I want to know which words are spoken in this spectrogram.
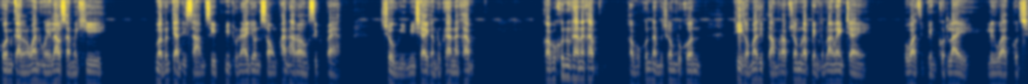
ผลการรางวัลหวยเล่าวสามัคคีงวดวันจันทร์ที่สามสิบมิถุนายนสองพันห้าร้อยสิบแปดโชคดีมีใช่กันทุกท่านนะครับ ขอบคุณทุกท่านนะครับ ขอบคุณท่านผู้ชมทุกคนที่เข้ามาติดตามรับชมและเป็นกำลังแรงใจไม่ว่าจะเป็นกดไลค์หรือว่ากดแช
